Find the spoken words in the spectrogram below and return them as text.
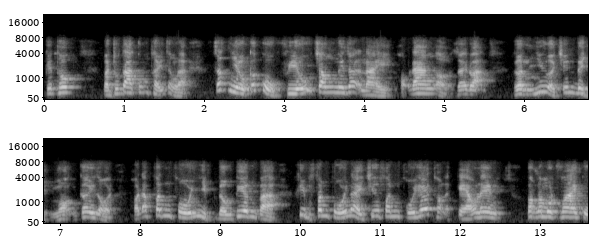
kết thúc. Và chúng ta cũng thấy rằng là rất nhiều các cổ phiếu trong cái giai đoạn này, họ đang ở giai đoạn gần như ở trên đỉnh ngọn cây rồi. Họ đã phân phối nhịp đầu tiên và khi mà phân phối này chưa phân phối hết, họ lại kéo lên hoặc là một vài cổ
